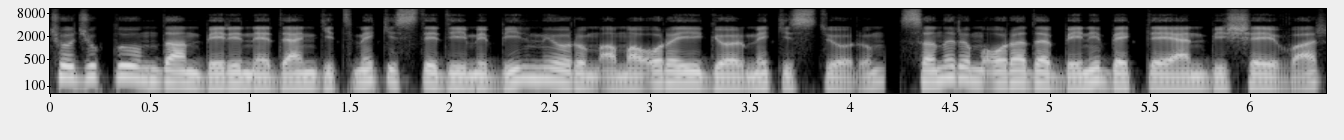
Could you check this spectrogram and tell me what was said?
Çocukluğumdan beri neden gitmek istediğimi bilmiyorum ama orayı görmek istiyorum, sanırım orada beni bekleyen bir şey var.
